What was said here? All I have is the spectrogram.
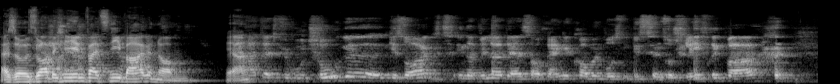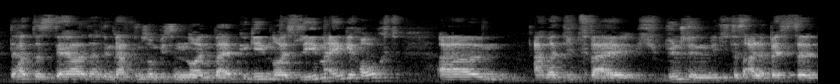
Also so habe ich ihn jedenfalls nie wahrgenommen. Ja. Er hat halt für gut Show ge gesorgt in der Villa, der ist auch reingekommen, wo es ein bisschen so schläfrig war. Der hat, das, der, der hat dem Ganzen so ein bisschen einen neuen Vibe gegeben, neues Leben eingehaucht. Ähm, aber die zwei, ich wünsche ihnen wirklich das Allerbeste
